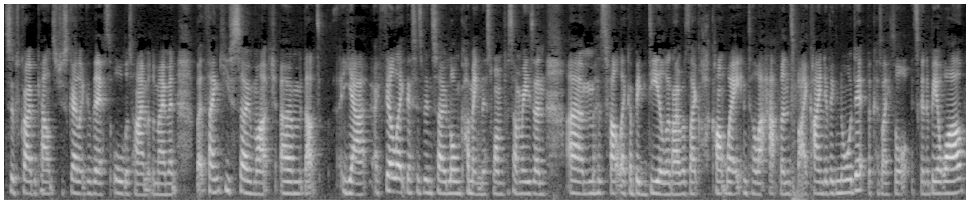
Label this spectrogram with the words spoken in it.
subscriber counts just go like this all the time at the moment. But thank you so much, um, that's yeah, I feel like this has been so long coming, this one for some reason, um, has felt like a big deal and I was like, oh, I can't wait until that happens, but I kind of ignored it because I thought it's going to be a while.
